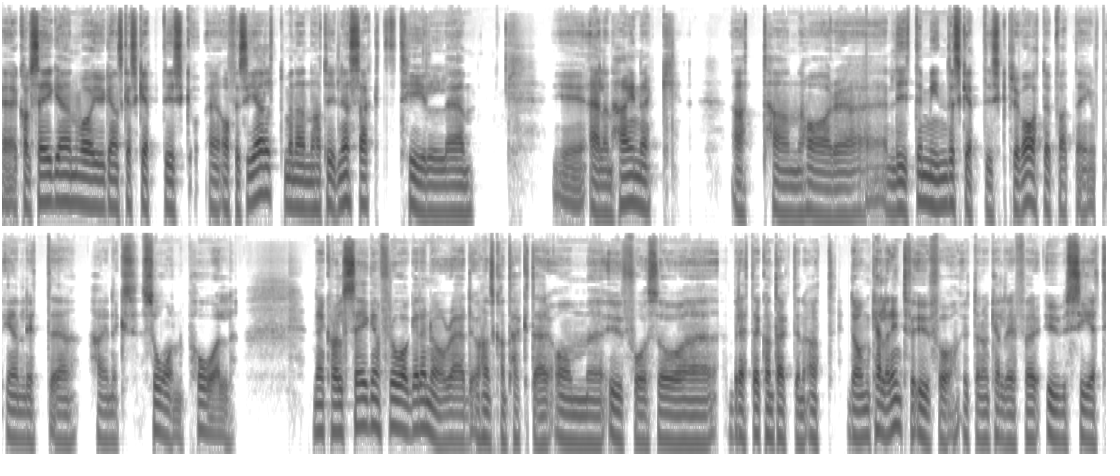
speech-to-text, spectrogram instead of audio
Eh, Carl Sagan var ju ganska skeptisk eh, officiellt men han har tydligen sagt till eh, Alan Hynek att han har eh, en lite mindre skeptisk privat uppfattning enligt eh, Hyneks son Paul. När Carl Sagan frågade NORAD och hans kontakter om eh, UFO så eh, berättade kontakten att de kallar det inte för UFO utan de kallar det för UCT.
